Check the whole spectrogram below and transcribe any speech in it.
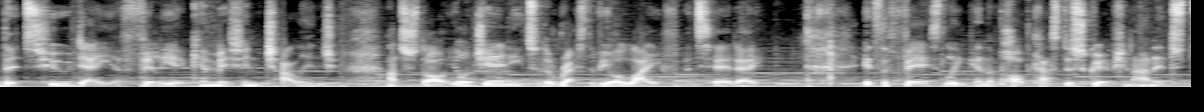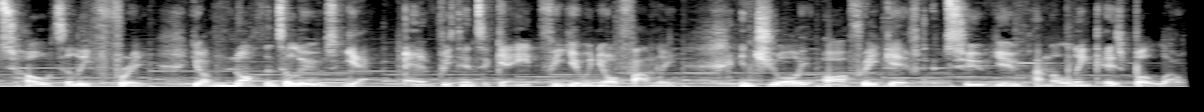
the two day affiliate commission challenge, and start your journey to the rest of your life today? It's the first link in the podcast description and it's totally free. You have nothing to lose, yet everything to gain for you and your family. Enjoy our free gift to you, and the link is below.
